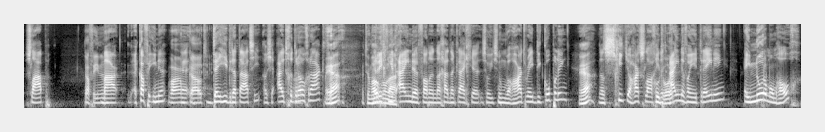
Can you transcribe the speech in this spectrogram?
Slaap. Cafeïne. Maar uh, cafeïne. Warm, uh, koud. Dehydratatie. Als je uitgedroogd raakt. Ja. Richting omlaag. het einde van een, dan, gaat, dan krijg je zoiets noemen we heart rate dekoppeling. Ja. Dan schiet je hartslag Goed in woord. het einde van je training enorm omhoog.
